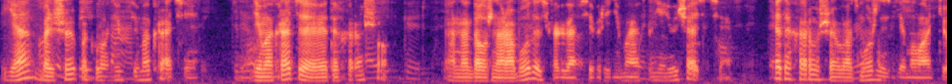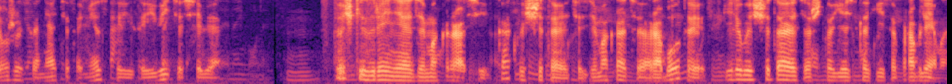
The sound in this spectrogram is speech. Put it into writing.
Я большой поклонник демократии. Демократия — это хорошо. Она должна работать, когда все принимают в ней участие. Это хорошая возможность для молодежи занять это место и заявить о себе. С точки зрения демократии, как вы считаете, демократия работает, или вы считаете, что есть какие-то проблемы?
